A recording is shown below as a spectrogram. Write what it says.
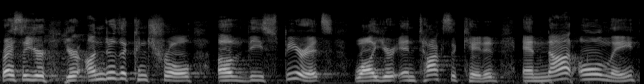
right? So you're, you're under the control of these spirits while you're intoxicated. And not only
